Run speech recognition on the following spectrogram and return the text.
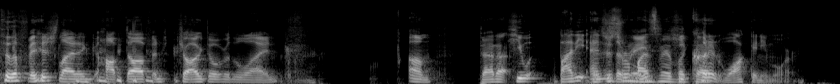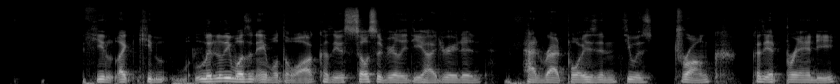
to the finish line and hopped off and jogged over the line. Um, That uh, he by the end of the reminds race, me of, he like, that- couldn't walk anymore. He like he literally wasn't able to walk because he was so severely dehydrated, had rat poison. He was drunk because he had brandy.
